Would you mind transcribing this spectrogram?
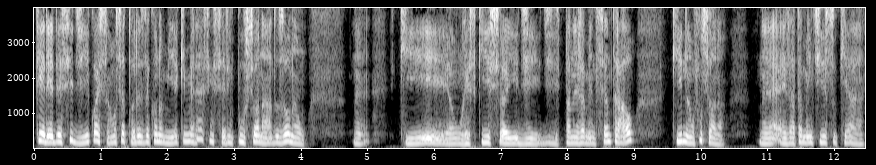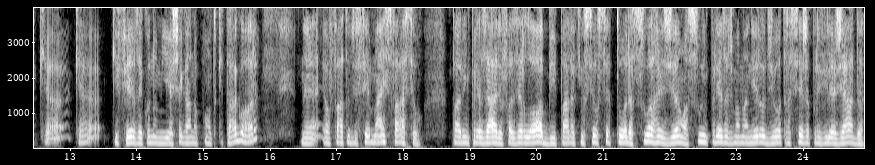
querer decidir quais são os setores da economia que merecem ser impulsionados ou não. Né? Que é um resquício aí de, de planejamento central que não funciona. Né? É exatamente isso que, a, que, a, que, a, que fez a economia chegar no ponto que está agora. Né? É o fato de ser mais fácil para o empresário fazer lobby para que o seu setor, a sua região, a sua empresa, de uma maneira ou de outra, seja privilegiada,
